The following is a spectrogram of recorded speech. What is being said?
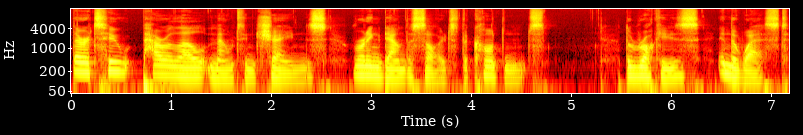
There are two parallel mountain chains running down the sides of the continent the Rockies in the west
